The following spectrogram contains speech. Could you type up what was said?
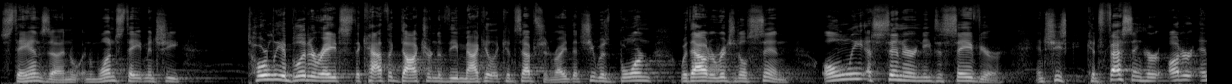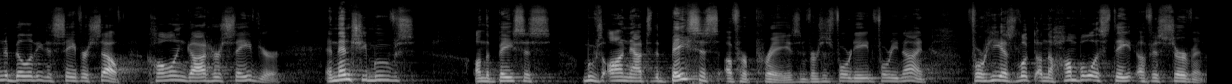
stanza. In, in one statement, she totally obliterates the Catholic doctrine of the Immaculate Conception, right? That she was born without original sin. Only a sinner needs a Savior. And she's confessing her utter inability to save herself, calling God her Savior. And then she moves on the basis, moves on now to the basis of her praise in verses 48 and 49. For he has looked on the humble estate of his servant.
